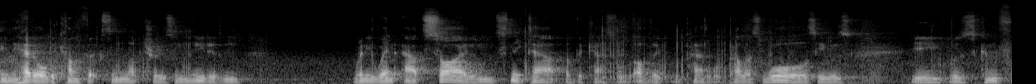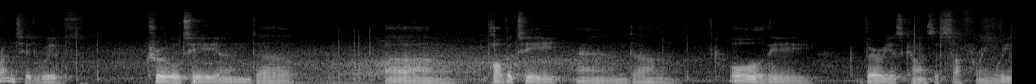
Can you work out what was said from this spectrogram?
and he had all the comforts and luxuries he needed. And when he went outside and sneaked out of the castle of the palace walls, he was he was confronted with cruelty and uh, um, poverty and um, all the various kinds of suffering we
